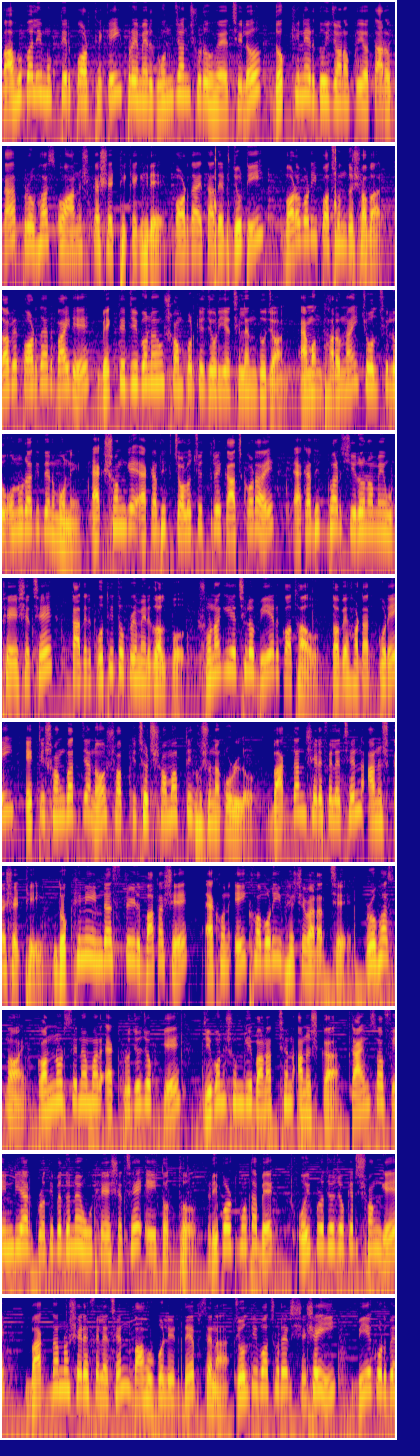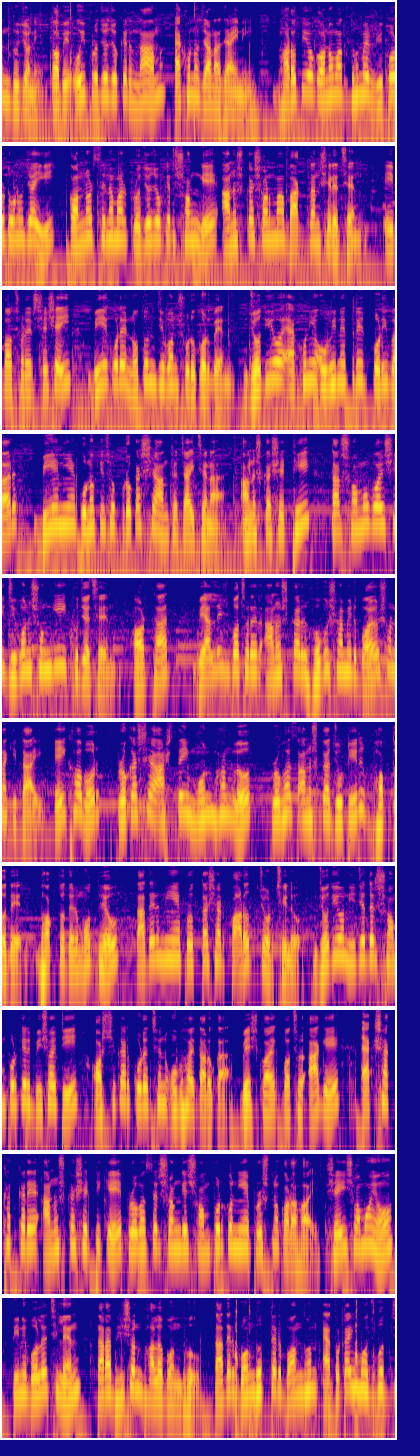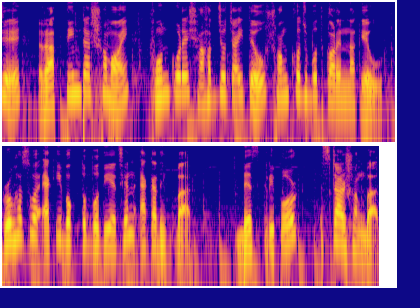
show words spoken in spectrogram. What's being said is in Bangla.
বাহুবলী মুক্তির পর থেকেই প্রেমের গুঞ্জন শুরু হয়েছিল দক্ষিণের দুই জনপ্রিয় তারকা প্রভাস ও আনুষ্কা শেট্টিকে ঘিরে। পর্দায় তাদের জুটি বরাবরই পছন্দ সবার। তবে পর্দার বাইরে ব্যক্তি জীবনেও সম্পর্কে জড়িয়েছিলেন দুজন। এমন ধারণাই চলছিল অনুরাগীদের মনে। একসঙ্গে একাধিক চলচ্চিত্রে কাজ করায় একাধিকবার শিরোনামে উঠে এসেছে তাদের কথিত প্রেমের গল্প। শোনা গিয়েছিল বিয়ের কথাও, তবে হঠাৎ করেই একটি সংবাদ যেন সবকিছুর সমাপ্তি ঘোষণা করল। বাগদান সেরে ফেলেছেন আনুষ্কা শেট্টি। দক্ষিণী ইন্ডাস্ট্রির বাতাসে এখন এই খবরই ভেসে বেড়াচ্ছে। প্রভাস নয়, কন্নড় সিনেমার এক প্রযোজককে জীবনসঙ্গী বানাচ্ছেন আনুষ্কা। টাইমস অফ ইন্ডিয়ার প্রতিবেদনে উঠে এসেছে এই তথ্য। রিপোর্ট মোতাবেক ওই প্রযোজকের সঙ্গে বাগদানও সেরে ফেলেছেন বাহুবলীর দেবসেনা। চলতি বছরের শেষেই বিয়ে করবেন দুজনে, তবে ওই প্রযোজকের নাম এখনও জানা যায়নি। ভারতীয় গণমাধ্যমের রিপোর্ট অনুযায়ী কন্নড় সিনেমার প্রযোজকের সঙ্গে আনুষ্কা শর্মা বাগদান সেরেছেন। এই বছরের শেষেই বিয়ে করে নতুন জীবন শুরু করবেন। যদিও এখনই অভিনেত্রীর পরিবার বিয়ে নিয়ে কোনো কিছু প্রকাশ্যে আনতে চাইছে না। আনুষ্কা শেট্টি তার সমবয়সী জীবনসঙ্গীই খুঁজেছেন। অর্থাৎ বিয়াল্লিশ বছরের আনুষ্কার হবু স্বামীর বয়সও নাকি তাই? এই খবর প্রকাশ্যে আসতেই মন ভাঙল প্রভাস আনুষ্কা জুটির ভক্তদের। ভক্তদের মধ্যেও তাদের নিয়ে প্রত্যাশার পারদ চড়ছিল। যদিও নিজেদের সম্পর্কের বিষয়টি অস্বীকার করেছেন উভয় তারকা। বেশ কয়েক বছর আগে এক সাক্ষাৎকারে আনুষ্কা শেট্টিকে প্রভাসের সঙ্গে সম্পর্ক নিয়ে প্রশ্ন করা হয়। সেই সময়ও তিনি বলেছিলেন, তারা ভীষণ ভালো বন্ধু। তাদের বন্ধুত্বের বন্ধন এতটাই মজবুত যে রাত তিনটার সময় ফোন করে সাহায্য চাইতেও সংকোচ বোধ করেন না কেউ। প্রভাসও একই বক্তব্য দিয়েছেন একাধিকবার। ডেস্ক রিপোর্ট স্টার সংবাদ।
